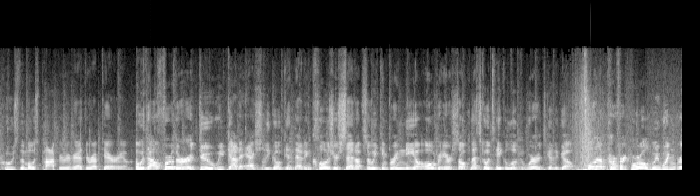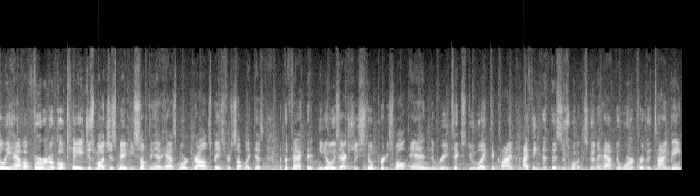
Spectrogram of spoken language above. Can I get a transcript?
who's the most popular here at the Reptarium. And without further ado, we've got to actually go get that enclosure set up so we can bring Neo over here. So let's go take a look at where it's going to go. Well, in a perfect world, we wouldn't really have a vertical cage as much as maybe something that has more ground space for something like this. But the fact that Neo is actually still pretty small and the retics do like to climb, I think that this is what's going to have to work for the time being.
